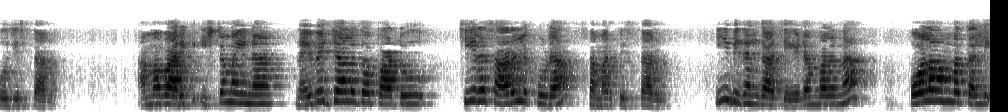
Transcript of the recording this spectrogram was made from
పూజిస్తారు. అమ్మవారికి ఇష్టమైన నైవేద్యాలతో పాటు చీరసారలు కూడా సమర్పిస్తారు. ఈ విధంగా చేయడం వలన పోలాంబ తల్లి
